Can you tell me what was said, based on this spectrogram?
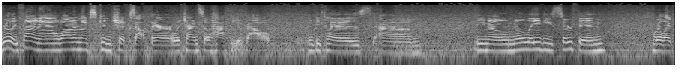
really fun, and a lot of Mexican chicks out there, which I'm so happy about because, um, you know, no ladies surfing. We're like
